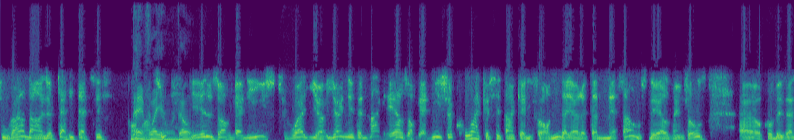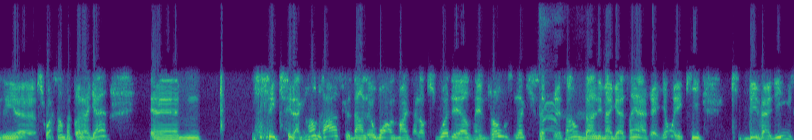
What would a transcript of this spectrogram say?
souvent dans le caritatif. Ben voyons donc. Ils organisent, tu vois, il y a, y a un événement que les Hells organisent. Je crois que c'est en Californie, d'ailleurs, état de naissance des Hells Angels euh, au cours des années euh, 60 après la guerre. Euh, c'est c'est la grande race dans le Walmart. Alors, tu vois des Hells Angels là, qui se présentent dans les magasins à rayons et qui, qui dévalisent,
